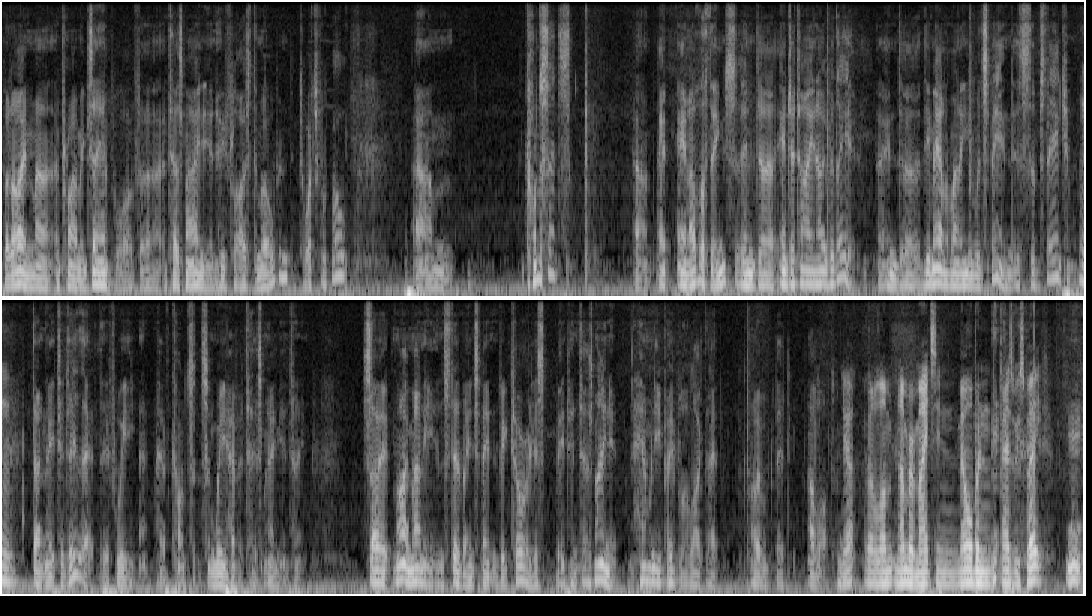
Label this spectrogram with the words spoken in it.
But I'm uh, a prime example of uh, a Tasmanian who flies to Melbourne to watch football, um, concerts, um, and, and, other things, and uh, entertain over there. And uh, the amount of money you would spend is substantial. Mm. Don't need to do that if we have concerts and we have a Tasmanian team. So my money, instead of being spent in Victoria, is spent in Tasmania. How many people are like that? I would bet a lot. Yeah, I've got a l- number of mates in Melbourne as we speak mm.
